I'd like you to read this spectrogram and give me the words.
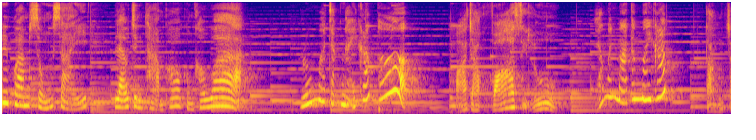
ด้วยความสงสัย แล้วจึงถามพ่อของเขาว่า รุ้งมาจากไหนครับพ่อ มาจากฟ้าสิลูก แล้วมันมาทำไมครับ ตั้งใจ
